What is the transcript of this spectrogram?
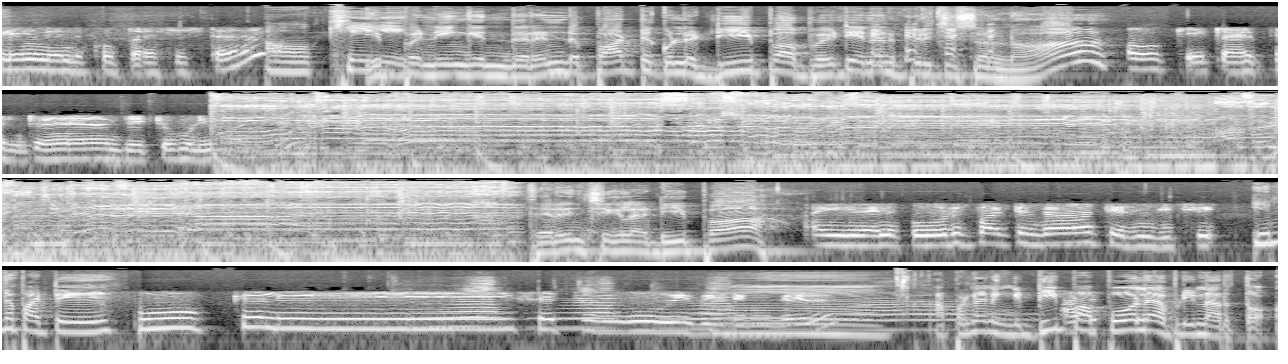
இருந்து கூப்பிடுறேன் சிஸ்டர் ஓகே இப்ப நீங்க இந்த ரெண்டு பாட்டுக்குள்ள டீப்பா போயிட்டு என்னன்னு பிரிச்சு சொல்லணும். ஓகே ட்ரை பண்றேன். கேட்க முடியுமா? தெரிஞ்சுங்களா டீப்பா. ஐயோ எனக்கு ஒரு பாட்டு தான் தெரிஞ்சிச்சு. என்ன பாட்டு? பூக்களே சற்று ஓய்விடுங்கள் அப்படின்னா நீங்க டீப்பா போல அப்படின்னு அர்த்தம்.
